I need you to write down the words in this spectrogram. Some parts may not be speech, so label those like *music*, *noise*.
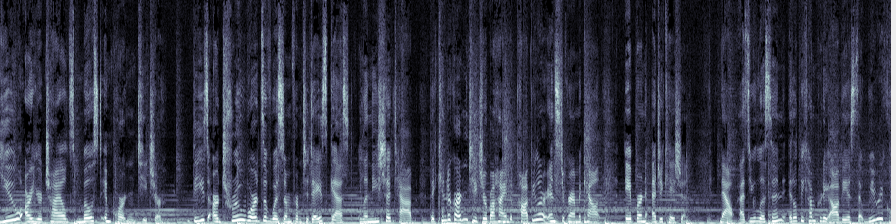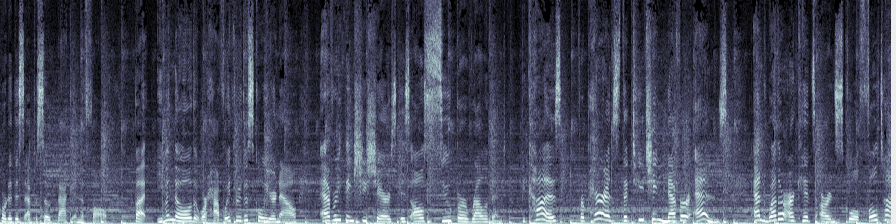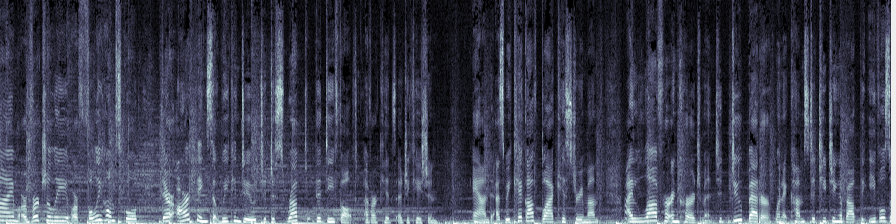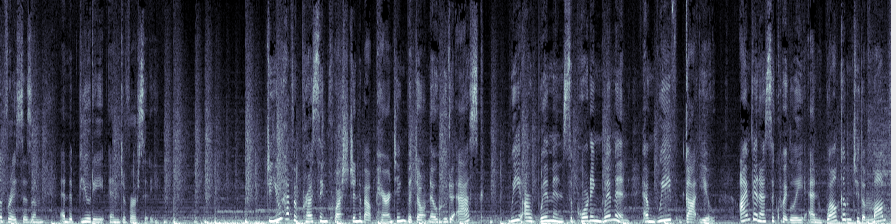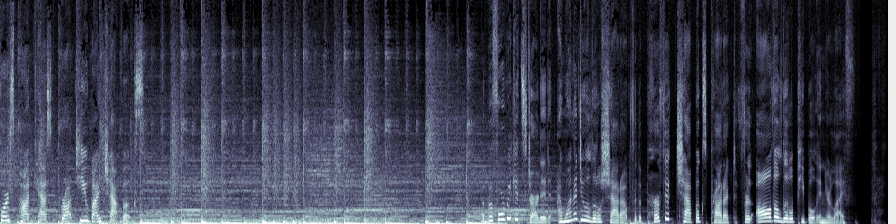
You are your child's most important teacher. These are true words of wisdom from today's guest, LaNesha Tabb, the kindergarten teacher behind the popular Instagram account Apron Education. Now, as you listen, it'll become pretty obvious that we recorded this episode back in the fall. But even though that we're halfway through the school year now, everything she shares is all super relevant because for parents, the teaching never ends. And whether our kids are in school full time or virtually or fully homeschooled, there are things that we can do to disrupt the default of our kids' education. And as we kick off Black History Month, I love her encouragement to do better when it comes to teaching about the evils of racism and the beauty in diversity. Do you have a pressing question about parenting but don't know who to ask? We are women supporting women, and we've got you. I'm Vanessa Quigley, and welcome to the Mom Force podcast brought to you by Chatbooks. Before we get started, I want to do a little shout out for the perfect Chatbooks product for all the little people in your life.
